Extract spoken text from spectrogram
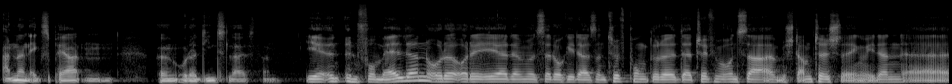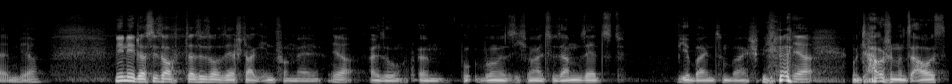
anderen Experten ähm, oder Dienstleistern. Eher informell dann oder, oder eher, dann man sagt, okay, da ist ein Treffpunkt oder da treffen wir uns da am Stammtisch irgendwie dann, äh, ja. Nee, nee, das ist auch, das ist auch sehr stark informell. Ja. Also, ähm, wo, wo, man sich mal zusammensetzt, wir beiden zum Beispiel, ja. und tauschen uns aus,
